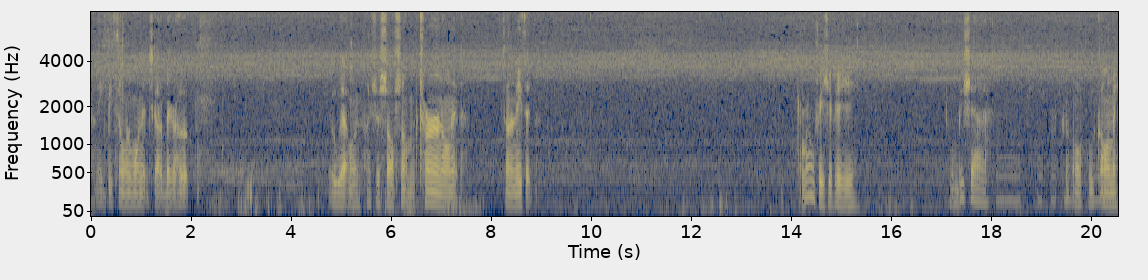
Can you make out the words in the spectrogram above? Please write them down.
I need to be throwing one that's got a bigger hook. Ooh, that one, I just saw something turn on it. It's underneath it. Come on, fishy fishy. Don't be shy. Uh oh, who's calling me?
